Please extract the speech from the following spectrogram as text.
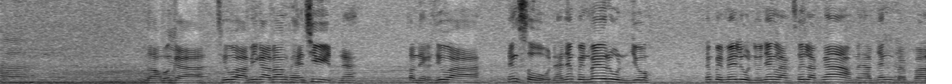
เออน้องมันก็ถือว่ามีการวางแผนชีวิตนะตอนนี้ก็ถือว่ายังโสดนะยังเป็นวัยรุ่นอยู่ยังเป็นวัยรุ่นอยู่ยังรักสวยรักงามนะครับยังแบบว่า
